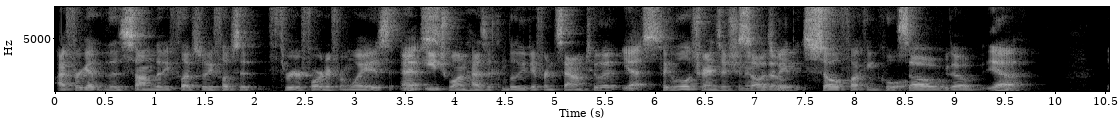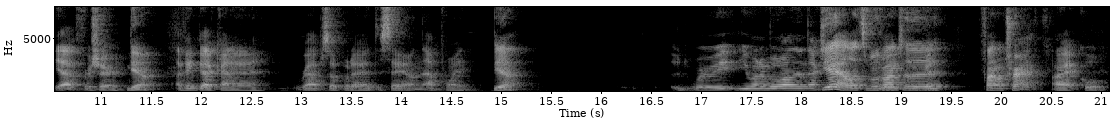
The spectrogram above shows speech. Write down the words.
I forget the song that he flips, but he flips it three or four different ways, and Yes. each one has a completely different sound to it. Yes. It's like a little transition So in between. dope. So fucking cool. So dope. Yeah. Yeah, for sure. yeah, I think that kind of wraps up what I had to say on that point. yeah, Where we, you want to move on to the next one? yeah. Let's move on we- to the okay. final track. All right, cool.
